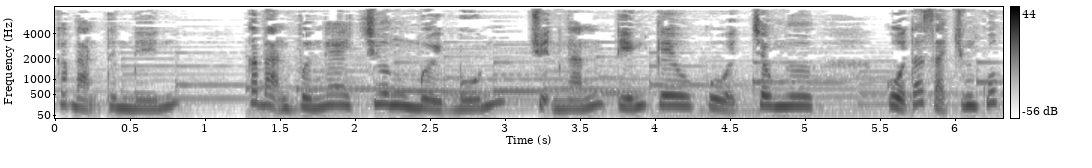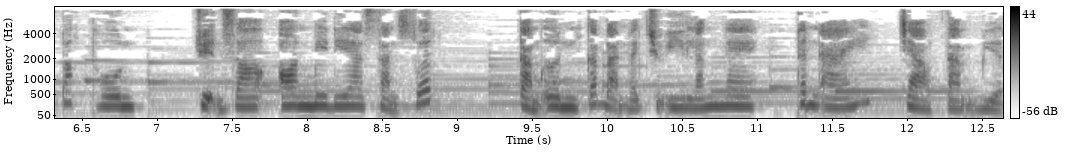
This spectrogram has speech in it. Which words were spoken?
Các bạn thân mến, các bạn vừa nghe chương 14 truyện ngắn Tiếng kêu của Châu Ngư của tác giả Trung Quốc Bắc Thôn, truyện do On Media sản xuất. Cảm ơn các bạn đã chú ý lắng nghe. Thân ái, chào tạm biệt.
